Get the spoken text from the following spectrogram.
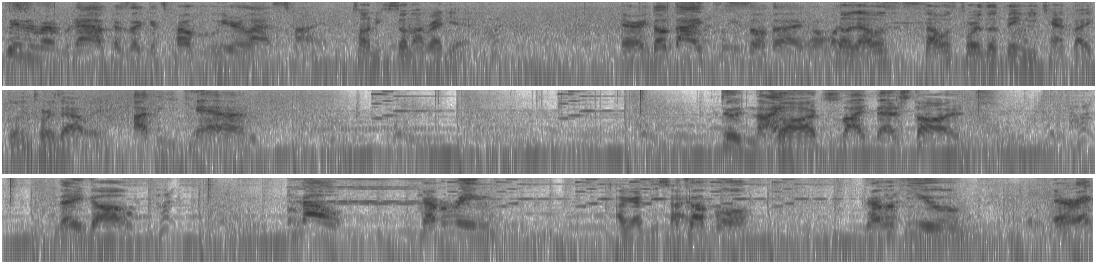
please remember now, because like it's probably your last time. Tony, he's still not red yet. Eric, don't die! Please don't die! Oh my. No, that was that was towards the thing. You can't die going towards that way. I think you can. Dude, nice. Dodge. Light dash dodge. There you go. No. Grab a ring. I'll grab these A couple. Grab a few. Eric.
